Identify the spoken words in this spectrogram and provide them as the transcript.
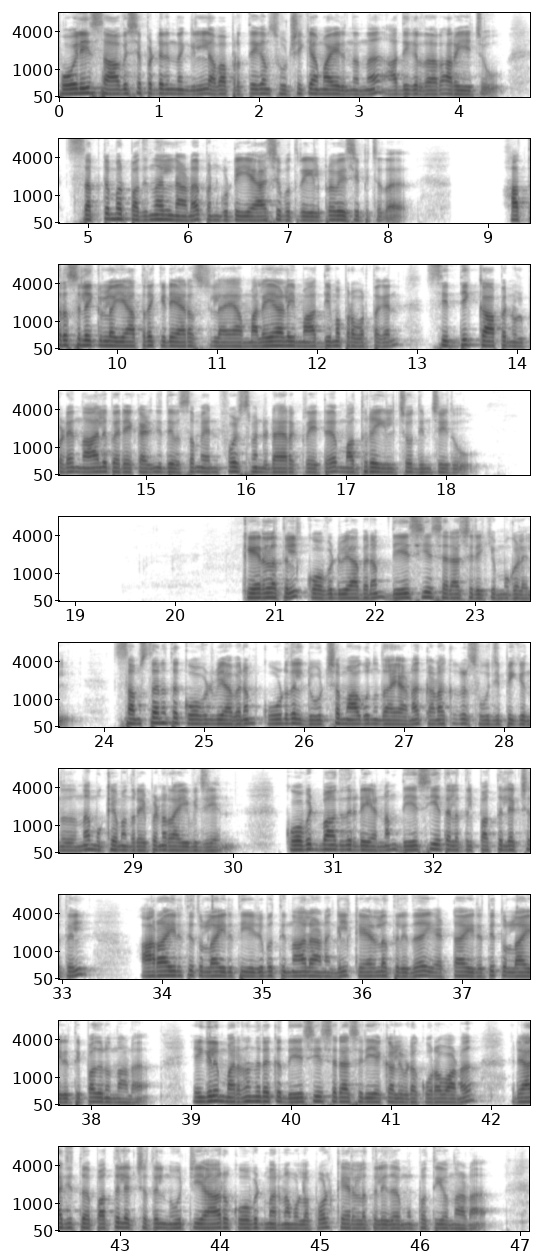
പോലീസ് ആവശ്യപ്പെട്ടിരുന്നെങ്കിൽ അവ പ്രത്യേകം സൂക്ഷിക്കാമായിരുന്നെന്ന് അധികൃതർ അറിയിച്ചു. സെപ്റ്റംബർ പതിനാലിനാണ് പെൺകുട്ടിയെ ആശുപത്രിയിൽ പ്രവേശിപ്പിച്ചത്. ഹത്രസിലേക്കുള്ള യാത്രയ്ക്കിടെ അറസ്റ്റിലായ മലയാളി മാധ്യമപ്രവർത്തകൻ സിദ്ദിഖ് കാപ്പൻ ഉൾപ്പെടെ നാല് പേരെ കഴിഞ്ഞ ദിവസം എൻഫോഴ്സ്മെന്റ് ഡയറക്ടറേറ്റ് മധുരയിൽ ചോദ്യം ചെയ്തു. കേരളത്തിൽ കോവിഡ് വ്യാപനം ദേശീയ ശരാശരിക്ക് മുകളിൽ. സംസ്ഥാനത്ത് കോവിഡ് വ്യാപനം കൂടുതൽ രൂക്ഷമാകുന്നതായാണ് കണക്കുകൾ സൂചിപ്പിക്കുന്നതെന്ന് മുഖ്യമന്ത്രി പിണറായി വിജയൻ. കോവിഡ് ബാധിതരുടെ എണ്ണം ദേശീയ തലത്തിൽ പത്ത് ലക്ഷത്തിൽ ആറായിരത്തി തൊള്ളായിരത്തി എഴുപത്തിനാലാണെങ്കിൽ കേരളത്തിൽ ഇത് എട്ടായിരത്തി തൊള്ളായിരത്തി പതിനൊന്നാണ് എങ്കിലും മരണനിരക്ക് ദേശീയ ശരാശരിയേക്കാൾ ഇവിടെ കുറവാണ്. രാജ്യത്ത് പത്ത് ലക്ഷത്തിൽ നൂറ്റിയാറ് കോവിഡ് മരണമുള്ളപ്പോൾ കേരളത്തിൽ ഇത് മുപ്പത്തിയൊന്നാണ്.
